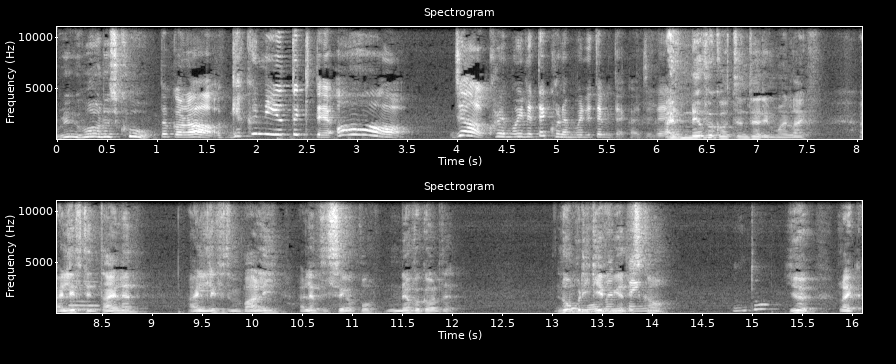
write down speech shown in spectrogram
Really? Wow, that's cool. だから逆に言ってきてああじゃあこれも入れてこれも入れてみたいな感じで I've never gotten that in my life. I lived in Thailand. I lived in Bali. I lived in Singapore. Never got that. Nobody gave me a woman thing? discount. 本当 Yeah, like,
